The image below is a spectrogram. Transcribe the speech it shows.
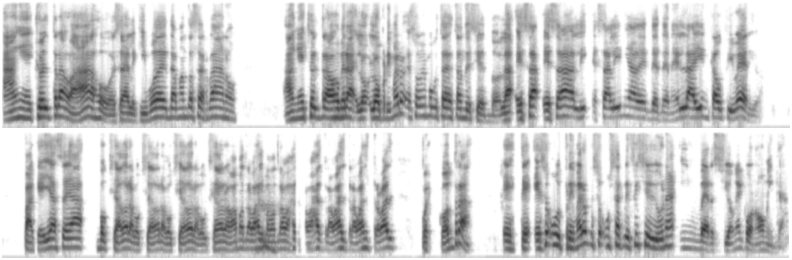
han hecho el trabajo, o sea, el equipo de Amanda Serrano han hecho el trabajo. Mira, lo, lo primero, eso mismo que ustedes están diciendo, la, esa, esa, esa línea de, de tenerla ahí en cautiverio, para que ella sea boxeadora, boxeadora, boxeadora, boxeadora, vamos a trabajar, vamos a trabajar, trabajar, trabajar, trabajar, trabajar, pues contra. Este, eso, primero que eso es un sacrificio y una inversión económica,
